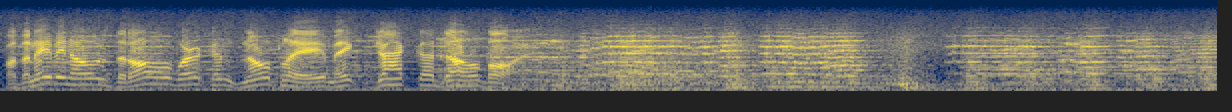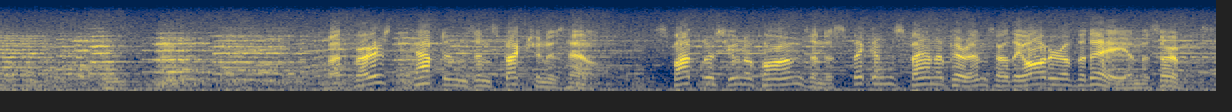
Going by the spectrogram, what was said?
For the Navy knows that all work and no play make Jack a dull boy. But first, captain's inspection is held. Spotless uniforms and a spick and span appearance are the order of the day in the service.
